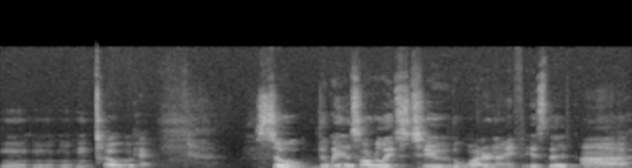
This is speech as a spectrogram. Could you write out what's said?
mm, mm, mm, mm, oh, okay. So the way this all relates to the water knife is that, uh,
